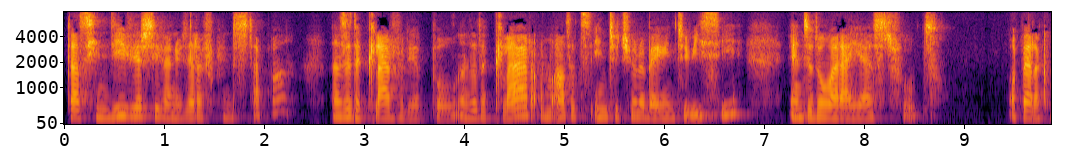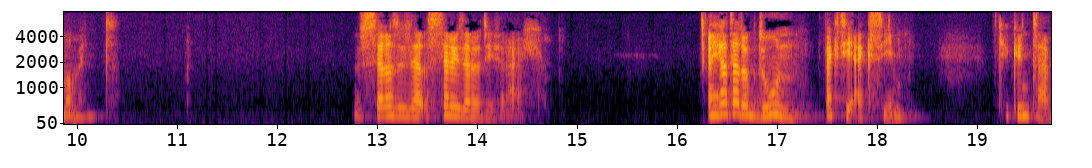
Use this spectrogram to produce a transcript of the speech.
Dat als je in die versie van jezelf kunt stappen, dan zit je klaar voor die pol. Dan zit je klaar om altijd in te tunen bij je intuïtie en te doen wat je juist voelt. Op elk moment. Dus stel jezelf, stel die vraag. En je gaat dat ook doen. Pak die actie. Je kunt dat.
